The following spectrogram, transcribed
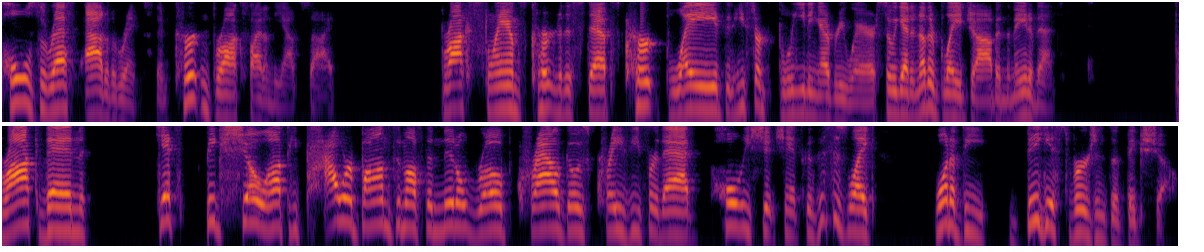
pulls the ref out of the rings. Then Kurt and Brock fight on the outside. Brock slams Kurt into the steps. Kurt blades, and he starts bleeding everywhere. So we get another blade job in the main event. Brock then gets Big Show up. He power bombs him off the middle rope. Crowd goes crazy for that. Holy shit chance. Because this is like one of the biggest versions of Big Show.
